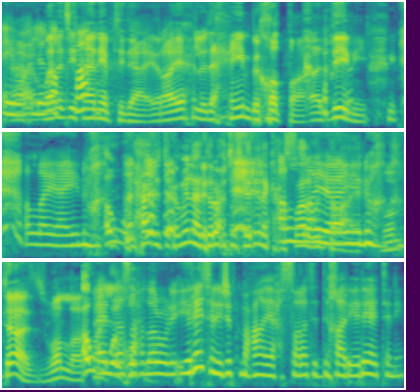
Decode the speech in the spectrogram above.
أيوة، آه، ولدي للأطفال- ثاني ابتدائي رايح له دحين بخطة أديني. الله يعينه. أول حاجة تعملها تروح تشتري لك حصالة الله. يعينه. ممتاز والله. إلا صح. ضروري. يا ليتني جبت معايا حصالات ادخار يا ريتني.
